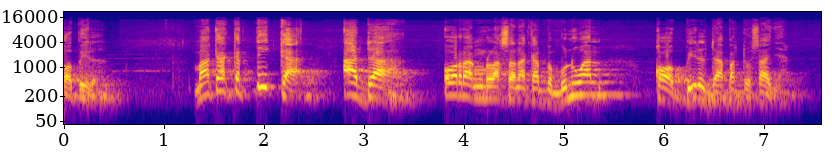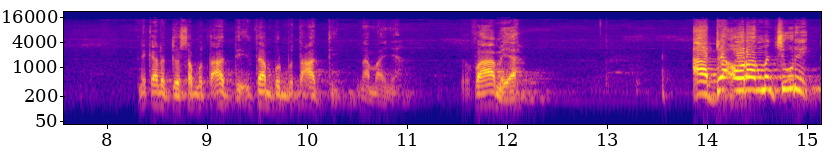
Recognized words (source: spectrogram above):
Kobil. Maka ketika ada orang melaksanakan pembunuhan, Kobil dapat dosanya. Ini karena dosa mutaati, pun mutaati namanya. Faham ya? Ada orang mencuri,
